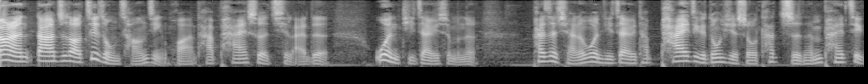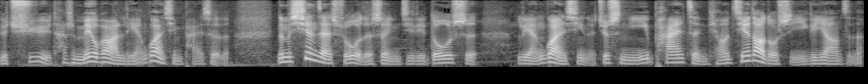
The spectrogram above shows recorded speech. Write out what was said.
当然，大家知道这种场景化，它拍摄起来的问题在于什么呢？拍摄起来的问题在于，它拍这个东西的时候，它只能拍这个区域，它是没有办法连贯性拍摄的。那么现在所有的摄影基地都是连贯性的，就是你一拍，整条街道都是一个样子的，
